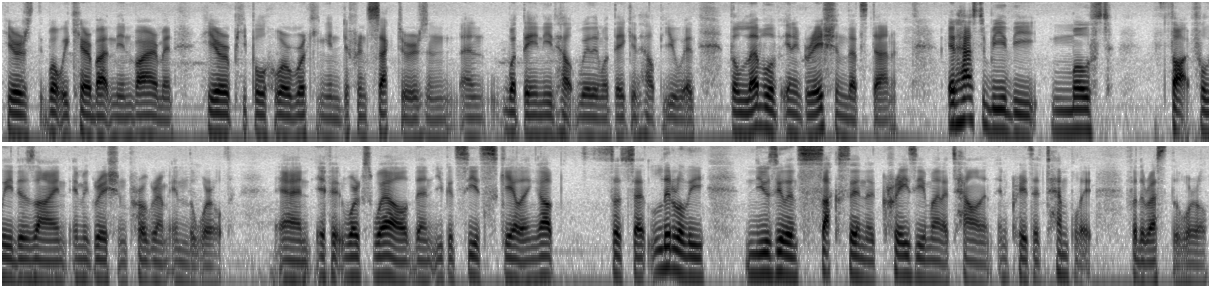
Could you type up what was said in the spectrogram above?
here's what we care about in the environment, here are people who are working in different sectors and, and what they need help with and what they can help you with. The level of integration that's done, it has to be the most thoughtfully designed immigration program in the world. And if it works well, then you could see it scaling up such that literally New Zealand sucks in a crazy amount of talent and creates a template for the rest of the world.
